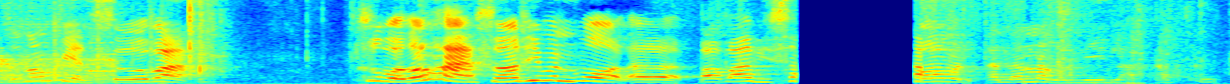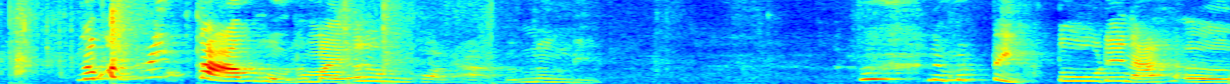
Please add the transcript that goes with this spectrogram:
จจะต้องเปลี่ยนเซิร์ฟอะคือผมต้องหาเซิร์ฟที่มันโหวตเออป้าป้าพิซซ่าเพราะว่ามันอันนั้นมันมีหลักอัพแล้วมันวิ่งตามผมทำไมเออผมขอถามแป๊บนึงดิเฮ้ยแล้วมันติดตู้ด้วยนะ เออ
